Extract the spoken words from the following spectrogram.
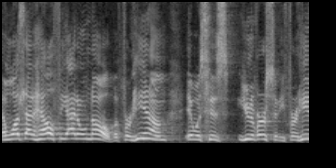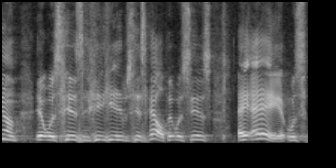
And was that healthy? I don't know. But for him, it was his university. For him, it was his, he, it was his help. It was his AA. It was,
